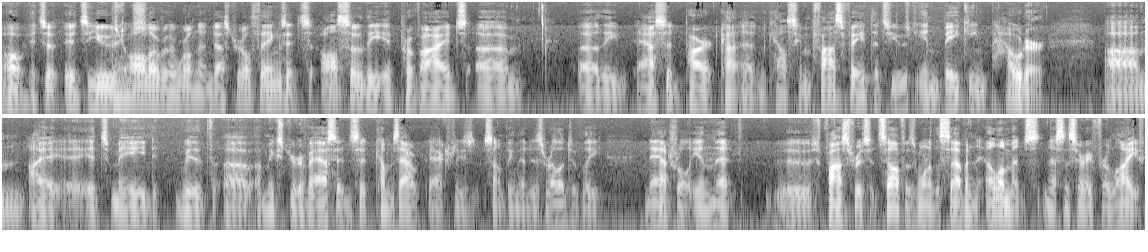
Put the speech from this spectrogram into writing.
Oh, it's a, it's used things? all over the world in industrial things. It's also the it provides um, uh, the acid part, ca- uh, calcium phosphate, that's used in baking powder. Um, I, it's made with uh, a mixture of acids that comes out actually something that is relatively natural in that uh, phosphorus itself is one of the seven elements necessary for life.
